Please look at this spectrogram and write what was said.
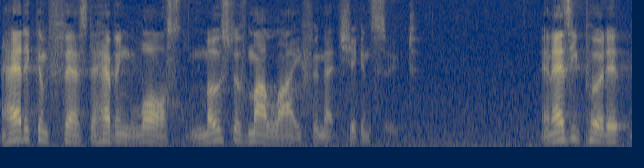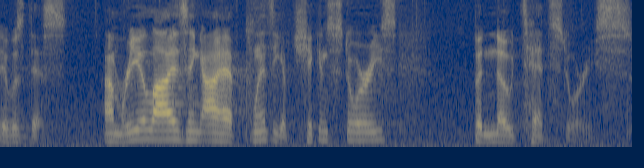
I had to confess to having lost most of my life in that chicken suit. And as he put it, it was this I'm realizing I have plenty of chicken stories, but no Ted stories.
